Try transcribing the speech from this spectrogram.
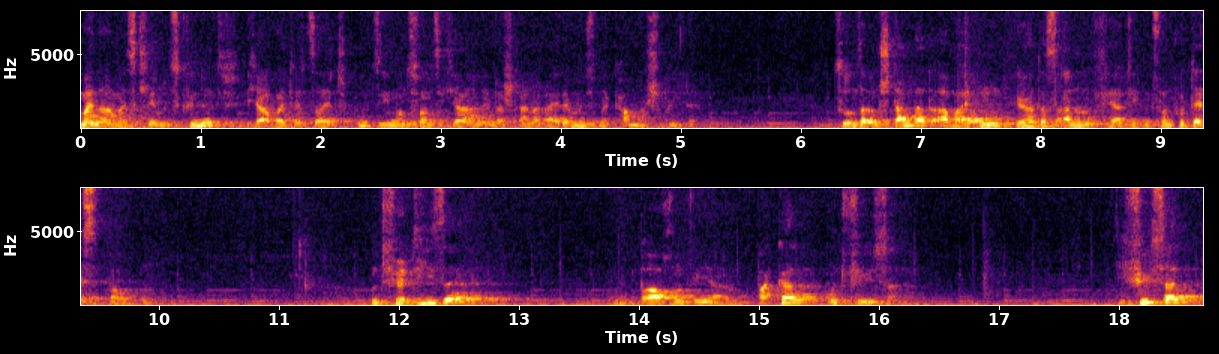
Mein Name ist Clemens Kündet. Ich arbeite seit gut 27 Jahren in der Schreinerei der Münchner Kammerspiele. Zu unseren Standardarbeiten gehört das Anfertigen von Podestbauten. Und für diese brauchen wir Backerl und Füßerl. Die Füßerl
